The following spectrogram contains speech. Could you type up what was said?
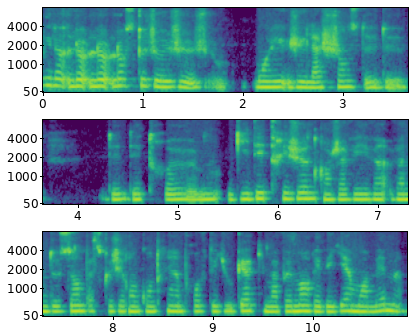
Oui, lorsque je, j'ai eu la chance d'être euh, guidée très jeune quand j'avais 22 ans parce que j'ai rencontré un prof de yoga qui m'a vraiment réveillée à moi-même.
